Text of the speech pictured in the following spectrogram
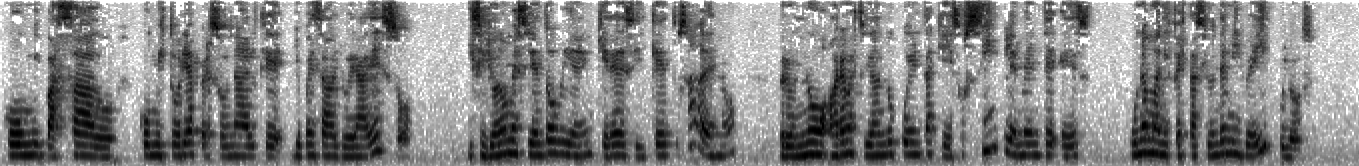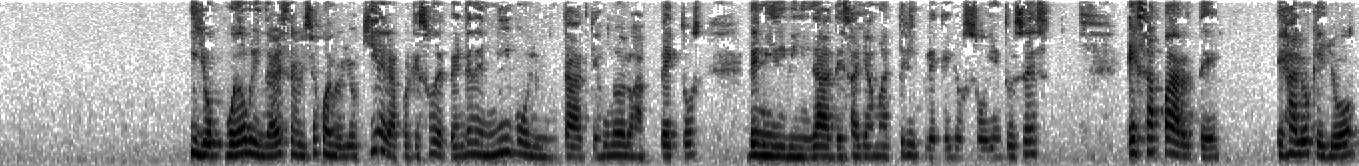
con mi pasado, con mi historia personal, que yo pensaba yo era eso. Y si yo no me siento bien, quiere decir que tú sabes, ¿no? Pero no, ahora me estoy dando cuenta que eso simplemente es una manifestación de mis vehículos. Y yo puedo brindar el servicio cuando yo quiera, porque eso depende de mi voluntad, que es uno de los aspectos de mi divinidad, de esa llama triple que yo soy. Entonces, esa parte es algo que yo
